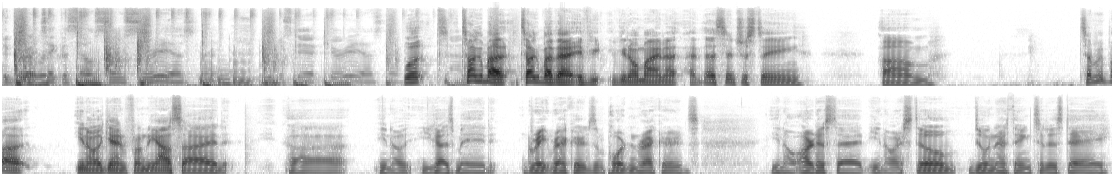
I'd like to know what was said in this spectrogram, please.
whatever Well, t- talk about talk about that if you if you don't mind. I, I, that's interesting. Um, tell me about you know again from the outside. Uh, you know, you guys made great records, important records. You know, artists that you know are still doing their thing to this day.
